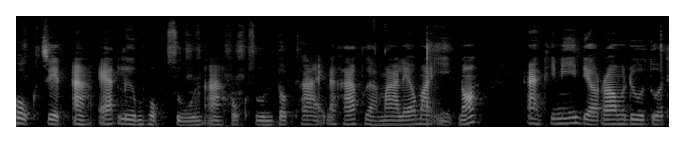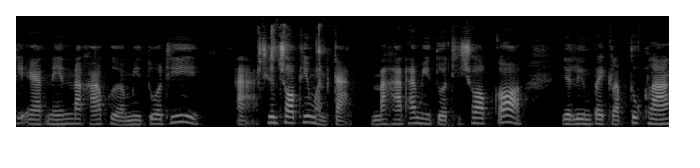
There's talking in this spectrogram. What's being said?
หกเจ็ดอะ แอดลืมหกศูนย์อะหกศูนย์ตบท้ายนะคะ เผื่อมาแล้วมาอีกเนาะอะทีนี้เดี๋ยวเรามาดูตัวที่แอดเน้นนะคะ เผื่อมีตัวที่อ่าชื่นชอบที่เหมือนกันนะคะ ถ้ามีตัวที่ชอบก็อย่าลืมไปกลับทุกครั้ง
